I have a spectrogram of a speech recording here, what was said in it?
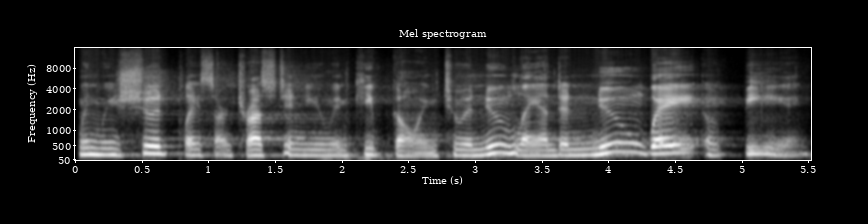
when we should place our trust in you and keep going to a new land, a new way of being,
